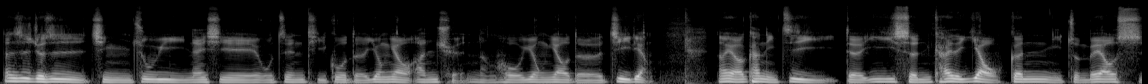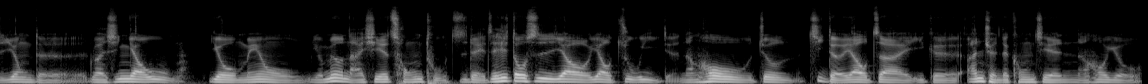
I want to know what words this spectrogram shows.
但是就是请注意那些我之前提过的用药安全，然后用药的剂量，然后也要看你自己的医生开的药跟你准备要使用的软性药物有没有有没有哪一些冲突之类，这些都是要要注意的。然后就记得要在一个安全的空间，然后有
